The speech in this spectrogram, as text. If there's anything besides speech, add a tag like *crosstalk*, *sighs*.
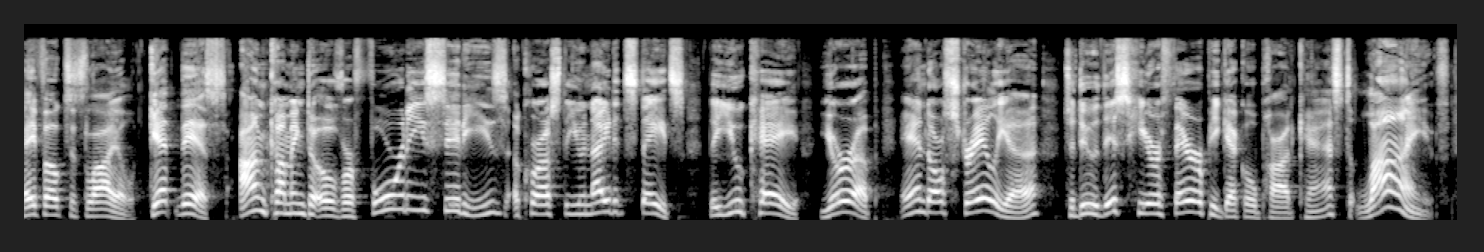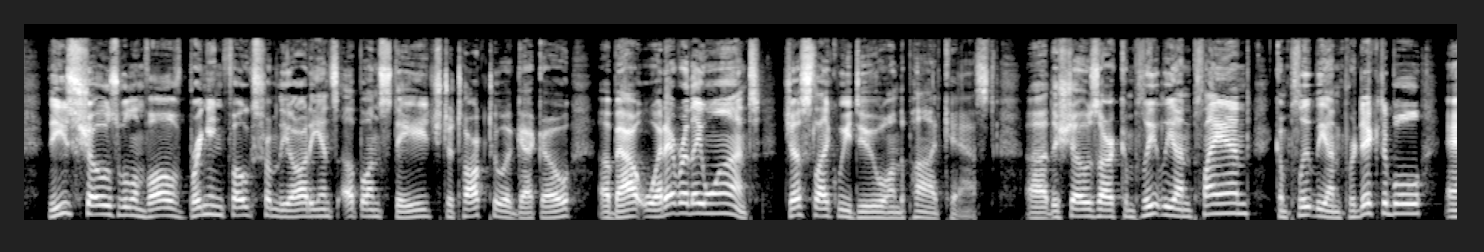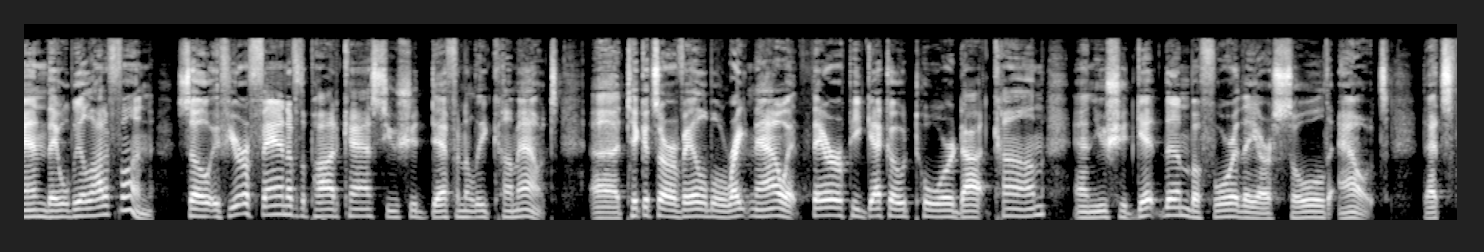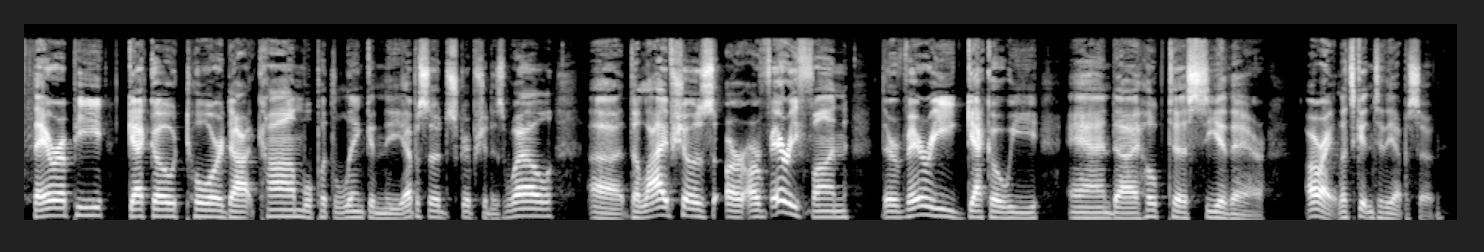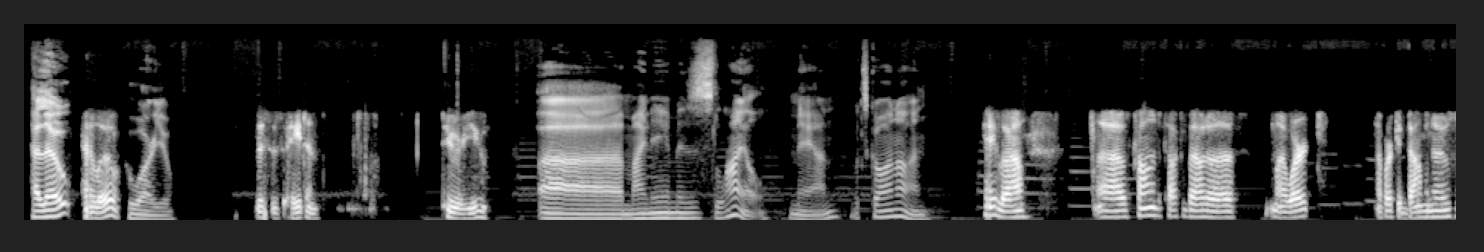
Hey folks, it's Lyle. Get this. I'm coming to over 40 cities across the United States, the UK, Europe, and Australia to do this here Therapy Gecko podcast live. These shows will involve bringing folks from the audience up on stage to talk to a gecko about whatever they want, just like we do on the podcast. Uh, the shows are completely unplanned, completely unpredictable, and they will be a lot of fun. So if you're a fan of the podcast, you should definitely come out. Uh, tickets are available right now at therapygeckotour.com, and you should get them before they are sold out. That's therapygeckotour.com. We'll put the link in the episode description as well. Uh, the live shows are, are very fun. They're very gecko-y, and I hope to see you there. All right, let's get into the episode. Hello. Hello, Who are you? this is Aiden. Who are you? Uh, my name is Lyle. Man, what's going on? Hey, Lyle. Uh, I was calling to talk about uh my work. I work at Domino's,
